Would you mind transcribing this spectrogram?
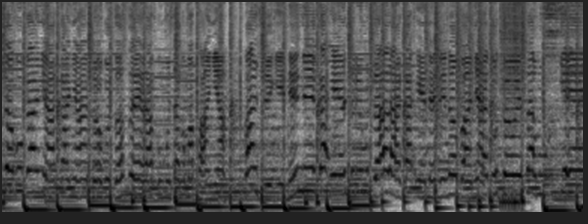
ndokukanyakanya ndokudzosera kumusha kumapfanya manjiki nini ka endiri mudharaka ine ndinopfanya kukowesa mugee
